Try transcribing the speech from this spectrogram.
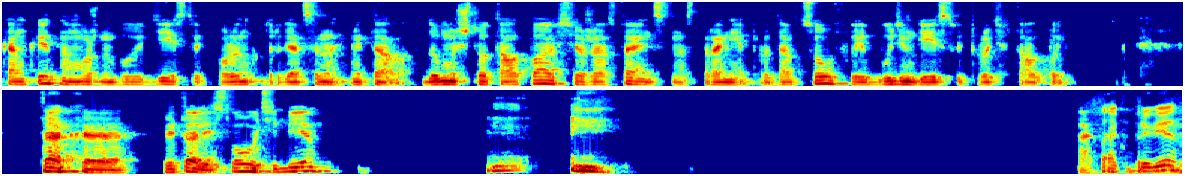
конкретно можно будет действовать по рынку драгоценных металлов. Думаю, что толпа все же останется на стороне продавцов и будем действовать против толпы. Так, э, Виталий, слово тебе. Так, так привет.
